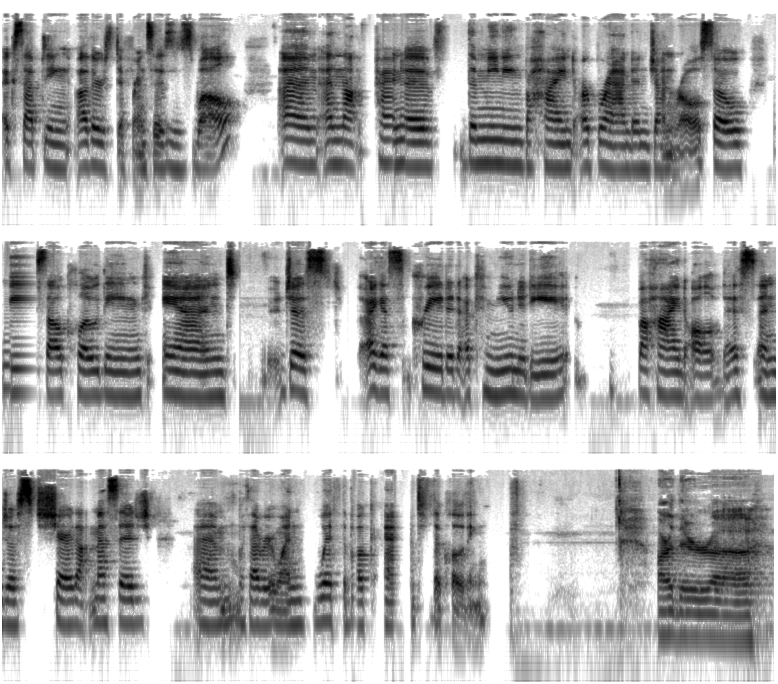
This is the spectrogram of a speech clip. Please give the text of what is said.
accepting others' differences as well. Um, and that's kind of the meaning behind our brand in general. So we sell clothing and just, I guess, created a community behind all of this and just share that message um, with everyone with the book and the clothing. Are there uh,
